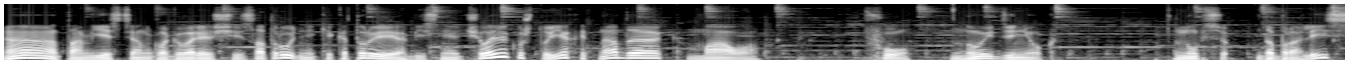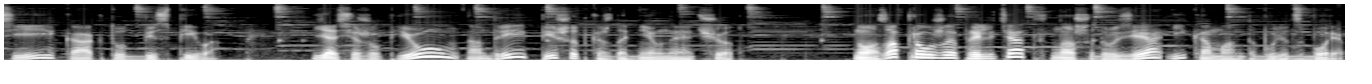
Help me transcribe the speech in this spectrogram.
А, там есть англоговорящие сотрудники, которые объясняют человеку, что ехать надо к Мао. Фу, ну и денек. Ну все, добрались и как тут без пива. Я сижу пью, Андрей пишет каждодневный отчет. Ну а завтра уже прилетят наши друзья и команда будет в сборе.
